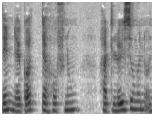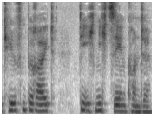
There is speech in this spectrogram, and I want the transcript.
Denn der Gott der Hoffnung hat Lösungen und Hilfen bereit, die ich nicht sehen konnte.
